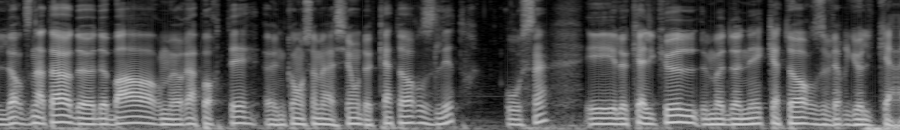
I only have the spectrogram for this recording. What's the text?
l'ordinateur de, de bord me rapportait une consommation de 14 litres au 100 et le calcul me donnait 14,4.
